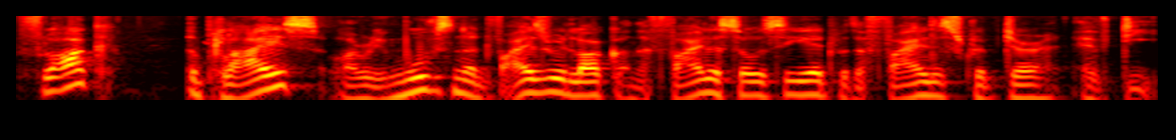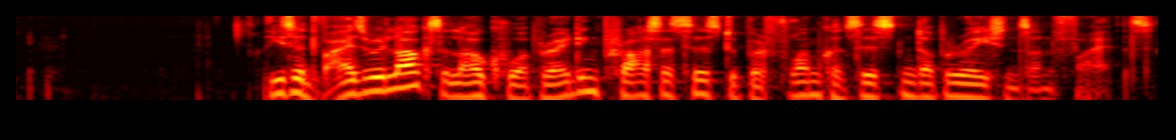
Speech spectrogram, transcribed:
Flock applies or removes an advisory lock on the file associated with the file descriptor fd. These advisory locks allow cooperating processes to perform consistent operations on files,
